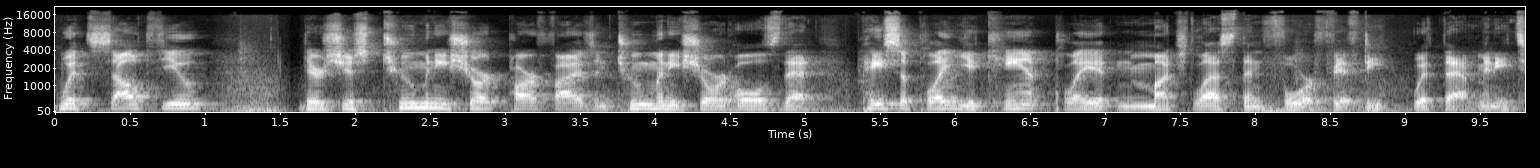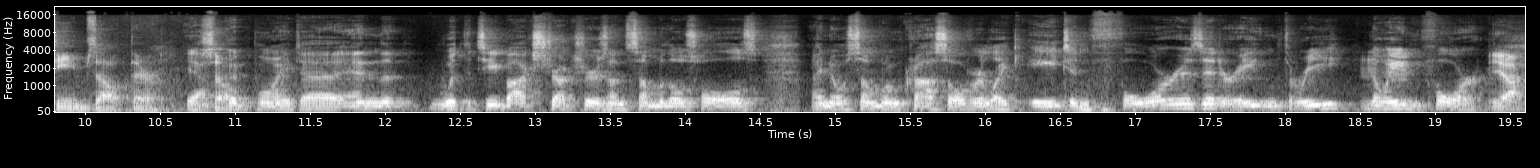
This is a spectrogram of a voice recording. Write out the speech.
with Southview, there's just too many short par fives and too many short holes that pace of play you can't play it in much less than 450 with that many teams out there. Yeah, so good point. Uh, and the, with the tee box structures on some of those holes, I know some of them cross over like eight and four, is it, or eight and 3 No, eight and four. Mm-hmm. Yeah.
